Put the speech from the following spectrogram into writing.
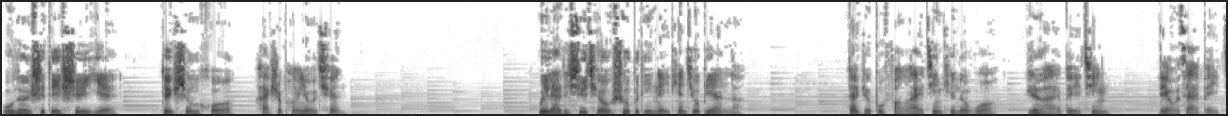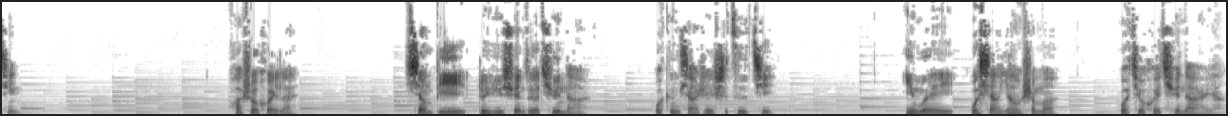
无论是对事业、对生活，还是朋友圈，未来的需求说不定哪天就变了，但这不妨碍今天的我热爱北京，留在北京。话说回来，相比对于选择去哪儿。我更想认识自己，因为我想要什么，我就会去哪儿呀。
